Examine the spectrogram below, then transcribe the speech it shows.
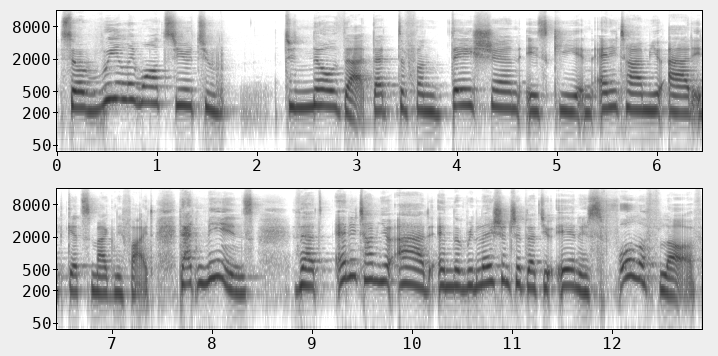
So I really want you to to know that that the foundation is key and anytime you add it gets magnified. That means that anytime you add and the relationship that you're in is full of love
